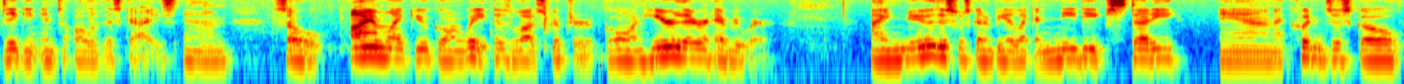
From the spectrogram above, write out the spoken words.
digging into all of this, guys. And so I am like you going, wait, there's a lot of scripture going here, there, and everywhere. I knew this was going to be a, like a knee deep study, and I couldn't just go,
